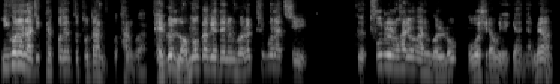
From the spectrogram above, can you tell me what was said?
이거는 아직 100% 도달 못한 거야. 100을 넘어가게 되는 거를 피보나치 그 툴을 활용하는 걸로 무엇이라고 얘기하냐면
